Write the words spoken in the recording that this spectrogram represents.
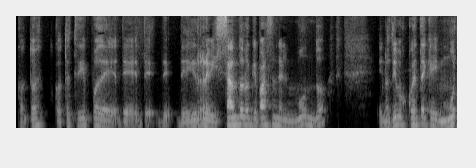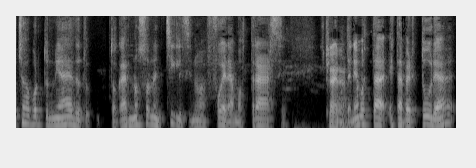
con todo, con todo este tiempo de, de, de, ir revisando lo que pasa en el mundo, eh, nos dimos cuenta que hay muchas oportunidades de tocar no solo en Chile, sino afuera, mostrarse. Claro. Cuando tenemos esta, esta apertura,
